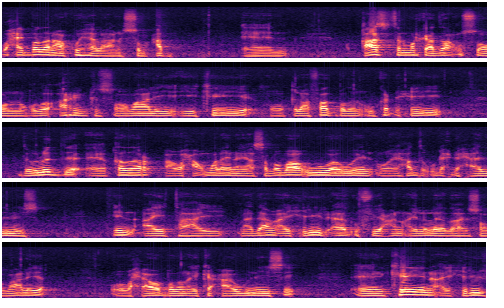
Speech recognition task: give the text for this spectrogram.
waxay badanaa ku helaan sumcad khaasatan marka haddaan u soo noqdo arinka soomaaliya iyo kenya oo khilaafaad badan uu ka dhexeeyey dowladda qatar waxaan u malaynayaa sababaha ugu waaweyn oo ay hadda u dhexdhexaadinayso in ay tahay maadaama ay xiriir aada u fiican ay la leedahay soomaaliya oo waxyaabo badan ay ka caawinaysay. Kenyana ay xiriir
